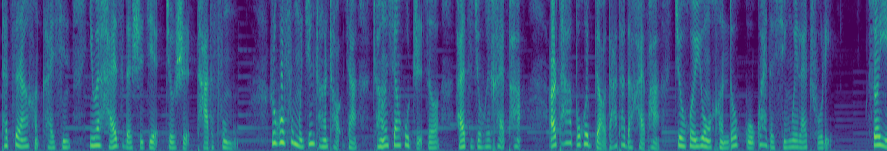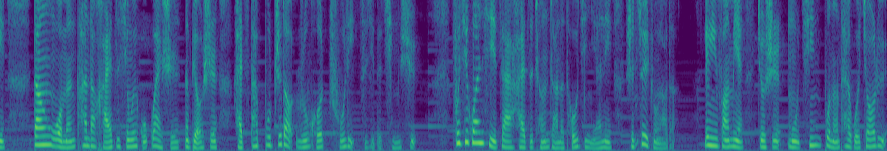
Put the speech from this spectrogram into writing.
他自然很开心，因为孩子的世界就是他的父母。如果父母经常吵架，常相互指责，孩子就会害怕，而他不会表达他的害怕，就会用很多古怪的行为来处理。所以，当我们看到孩子行为古怪时，那表示孩子他不知道如何处理自己的情绪。夫妻关系在孩子成长的头几年里是最重要的。另一方面，就是母亲不能太过焦虑，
